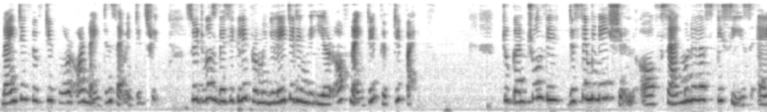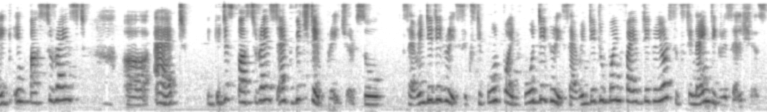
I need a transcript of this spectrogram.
1954 or 1973. So it was basically promulgated in the year of 1955 to control the dissemination of Salmonella species egg in pasteurized uh, at it is pasteurized at which temperature so 70 degrees 64.4 degrees 72.5 degree or 69 degrees celsius.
